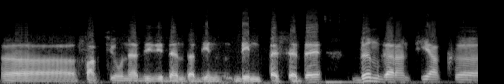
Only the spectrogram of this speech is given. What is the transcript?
uh, facțiunea dividentă din, din PSD, dând garanția că uh,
